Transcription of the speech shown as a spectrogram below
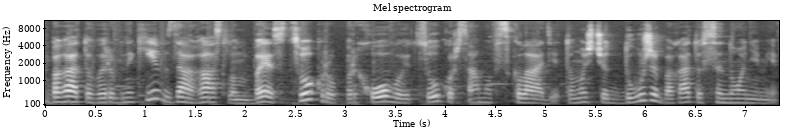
Багато виробників за гаслом без цукру приховують цукор саме в складі, тому що дуже багато синонімів.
